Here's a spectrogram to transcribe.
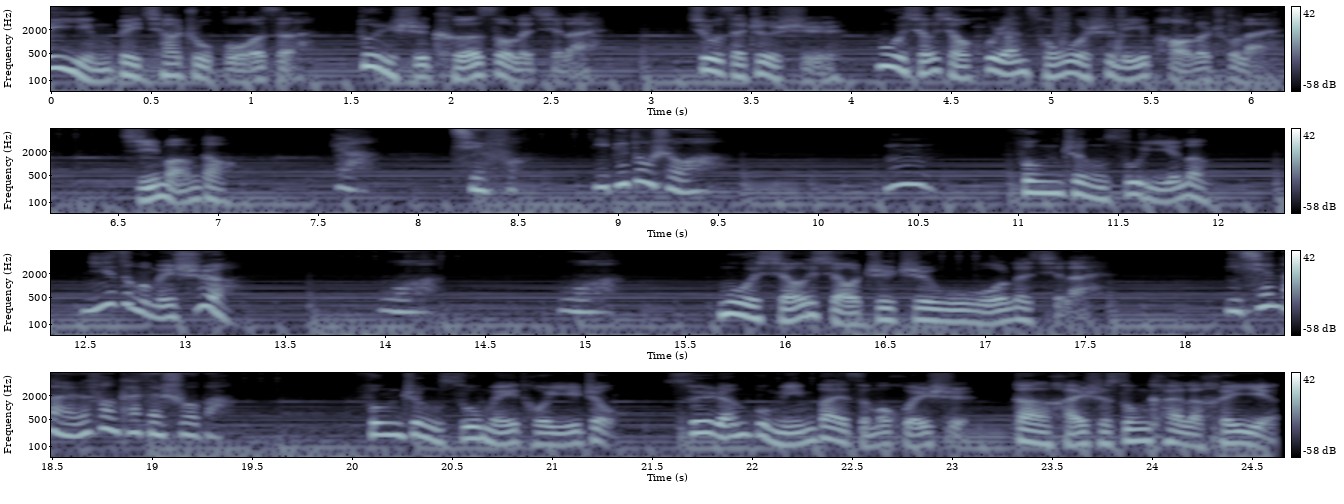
黑影被掐住脖子。顿时咳嗽了起来。就在这时，莫小小忽然从卧室里跑了出来，急忙道：“呀，姐夫，你别动手啊！”嗯，风正苏一愣：“你怎么没事啊？”我，我……莫小小支支吾吾了起来。你先把人放开再说吧。风正苏眉头一皱，虽然不明白怎么回事，但还是松开了黑影。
